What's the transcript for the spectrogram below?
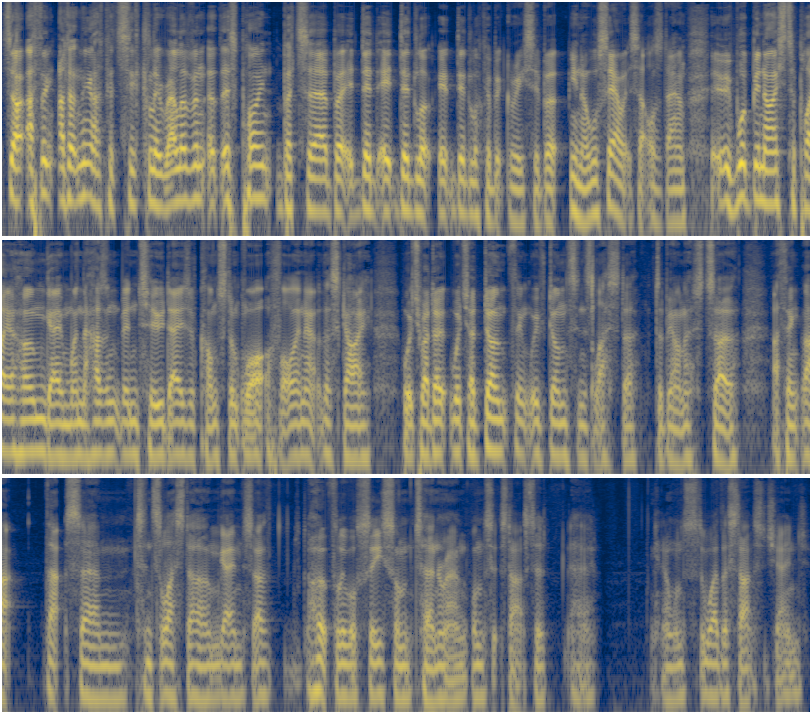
So I think I don't think that's particularly relevant at this point, but uh, but it did it did look it did look a bit greasy, but you know, we'll see how it settles down. It would be nice to play a home game when there hasn't been 2 days of constant water falling out of the sky, which I don't which I don't think we've done since Leicester to be honest. So I think that that's um, since the Leicester home game. So hopefully we'll see some turnaround once it starts to, uh, you know, once the weather starts to change.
